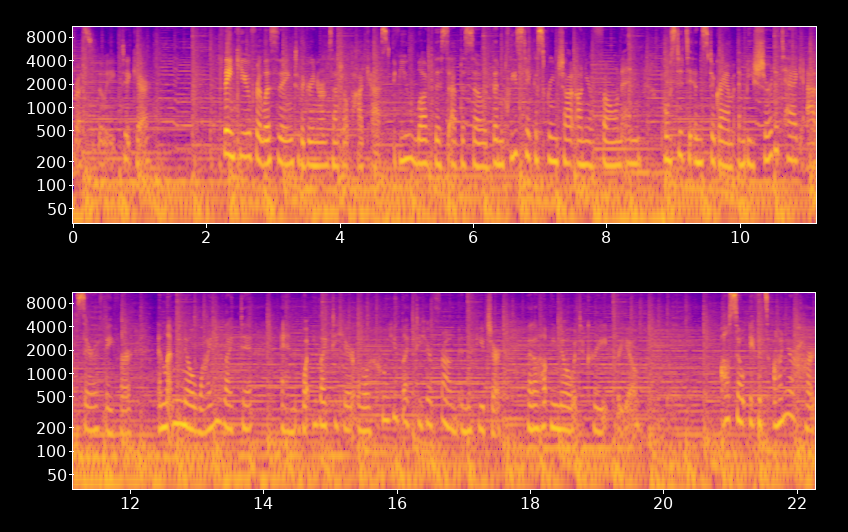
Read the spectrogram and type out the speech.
rest of the week. Take care. Thank you for listening to the Green Room Central podcast. If you loved this episode, then please take a screenshot on your phone and post it to Instagram and be sure to tag at Sarah Fejfar and let me know why you liked it and what you'd like to hear or who you'd like to hear from in the future. That'll help me know what to create for you. Also, if it's on your heart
